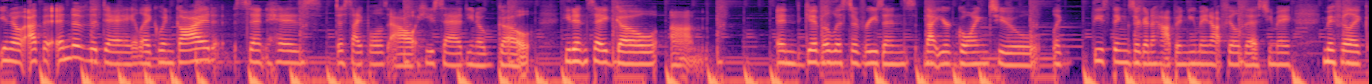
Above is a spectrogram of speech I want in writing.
you know, at the end of the day, like when God sent his disciples out, he said, you know, go. He didn't say go um, and give a list of reasons that you're going to, like, these things are going to happen. You may not feel this. You may you may feel like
